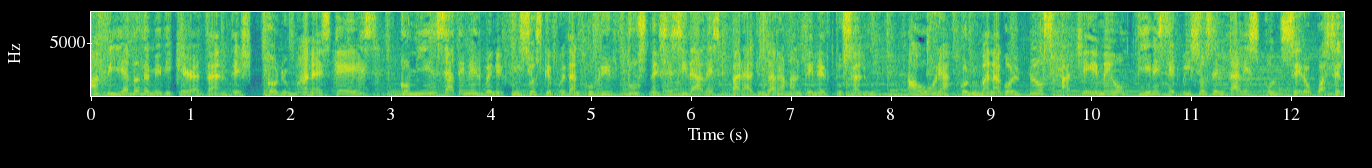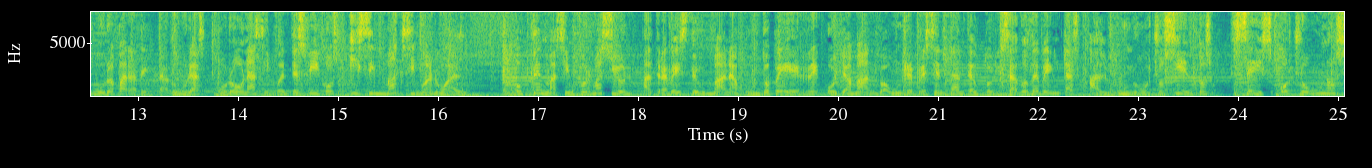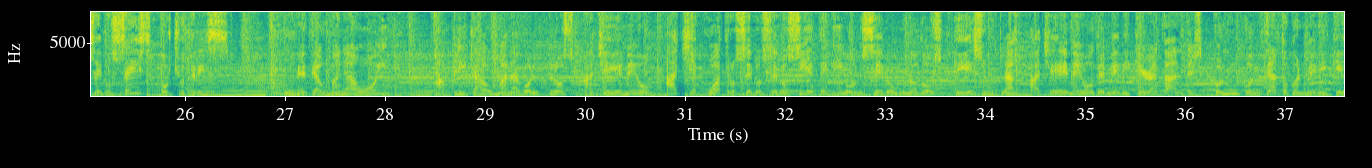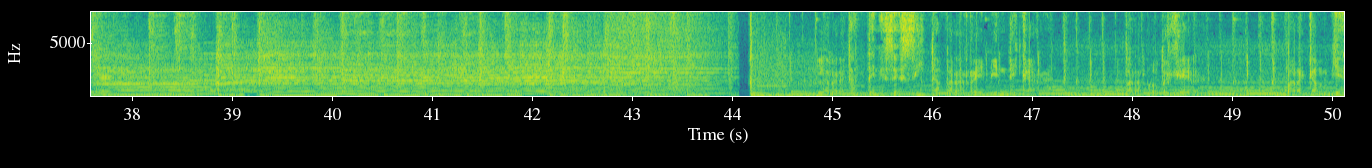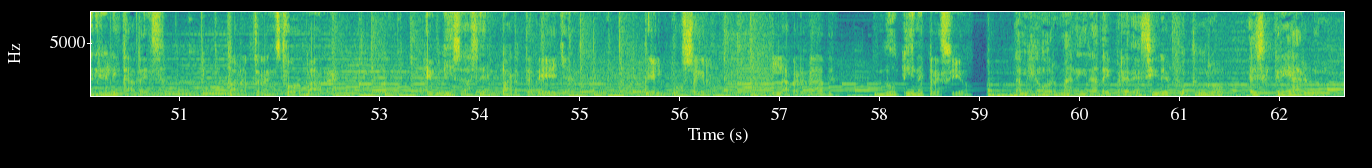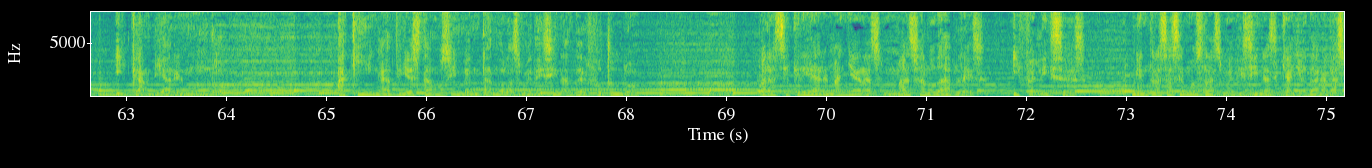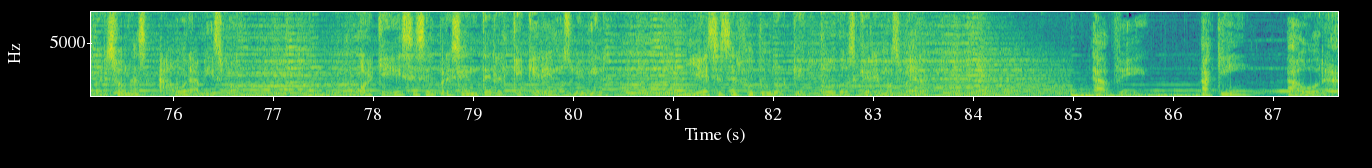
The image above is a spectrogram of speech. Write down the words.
Afiliado de Medicare Advantage, con Humana es que es, comienza a tener beneficios que puedan cubrir tus necesidades para ayudar a mantener tu salud. Ahora, con Humana Gold Plus HMO, tienes servicios dentales con cero coaseguro para dentaduras, coronas y puentes fijos y sin máximo anual. Obtén más información a través de humana.pr o llamando a un representante autorizado de ventas al 1-800-681-0683. Únete a Humana hoy. Aplica a Humana Gold Plus HMO H4007-012, que es un plan HMO de Medicare Advantage con un contrato con Medicare. Necesita para reivindicar, para proteger, para cambiar realidades, para transformar. Empieza a ser parte de ella. El vocero. La verdad no tiene precio. La mejor manera de predecir el futuro es crearlo y cambiar el mundo. Aquí en ADVI estamos inventando las medicinas del futuro para así crear mañanas más saludables y felices, mientras hacemos las medicinas que ayudan a las personas ahora mismo. Porque ese es el presente en el que queremos vivir y ese es el futuro que todos queremos ver. ADVI, aquí, ahora.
